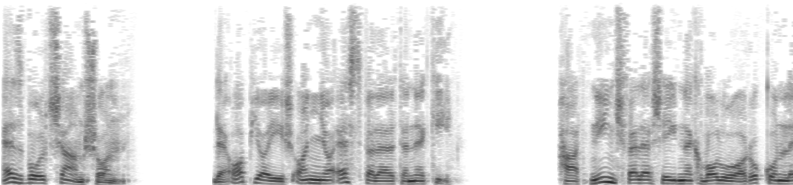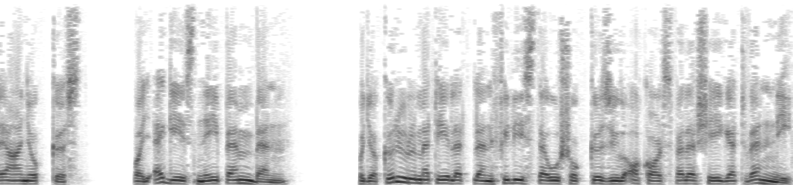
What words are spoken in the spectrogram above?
Ez volt Sámson, de apja és anyja ezt felelte neki. Hát nincs feleségnek való a rokon leányok közt, vagy egész népemben, hogy a körülmetéletlen filiszteusok közül akarsz feleséget venni?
